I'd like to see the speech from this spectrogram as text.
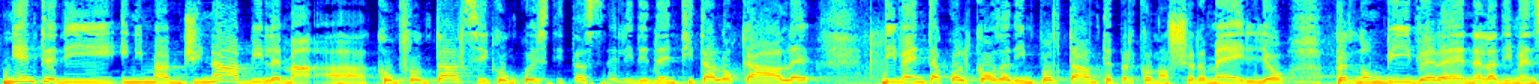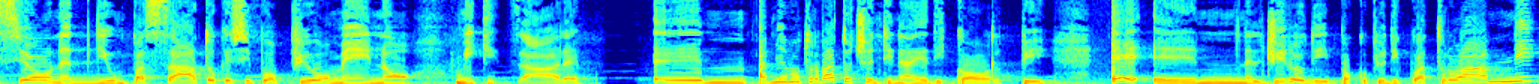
Niente di inimmaginabile, ma uh, confrontarsi con questi tasselli di identità locale diventa qualcosa di importante per conoscere meglio, per non vivere nella dimensione di un passato che si può più o meno mitizzare. Ehm, abbiamo trovato centinaia di corpi e ehm, nel giro di poco più di quattro anni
